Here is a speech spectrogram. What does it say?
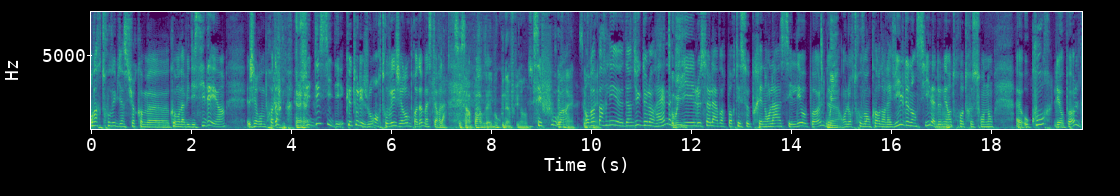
On va retrouver bien sûr comme euh, comme on avait décidé, hein, Jérôme Prodhomme. J'ai décidé que tous les jours on retrouvait Jérôme Prodhomme à cette heure-là. C'est sympa, vous avez beaucoup d'influence. C'est fou. Hein. vrai, on va parler euh, d'un duc de Lorraine Oui. qui est le seul à avoir porté ce prénom-là, c'est Léopold. Oui. Euh, On le retrouve encore dans la ville de Nancy. Il a donné Mhm. entre autres son nom euh, au cours Léopold.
